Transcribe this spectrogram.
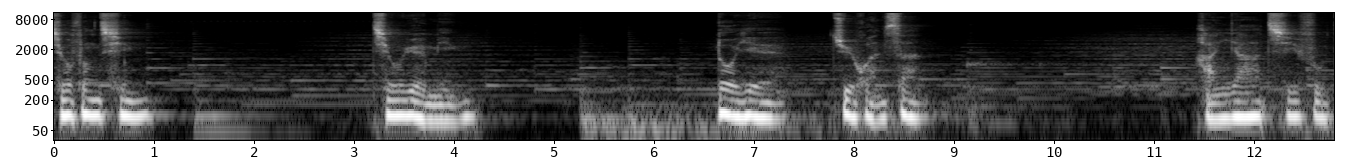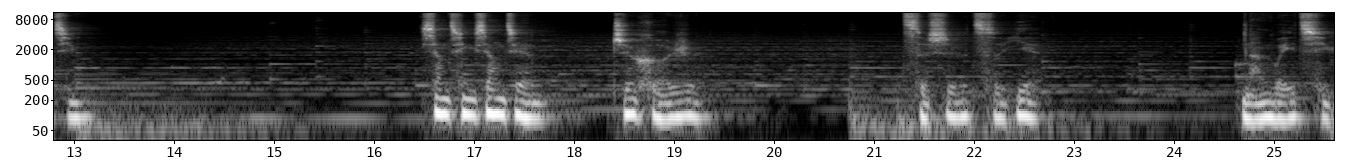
秋风清，秋月明，落叶聚还散，寒鸦栖复惊。相亲相见知何日？此时此夜难为情。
